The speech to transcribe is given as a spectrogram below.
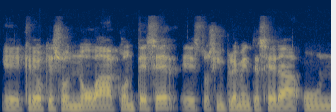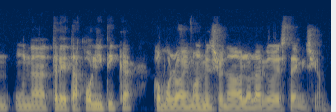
eh, creo que eso no va a acontecer. Esto simplemente será una treta política, como lo hemos mencionado a lo largo de esta emisión.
